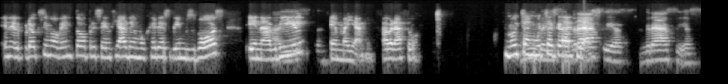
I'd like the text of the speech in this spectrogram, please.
en el próximo evento presencial de Mujeres Dreams Boss en abril en Miami. Abrazo. Muchas, muchas gracias. Gracias, gracias.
